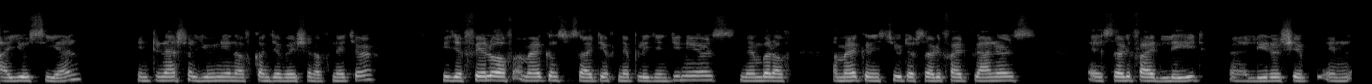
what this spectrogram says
IUCN, International Union of Conservation of Nature. He's a fellow of American Society of Nepalese Engineers, member of American Institute of Certified Planners, a certified lead, uh, leadership in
